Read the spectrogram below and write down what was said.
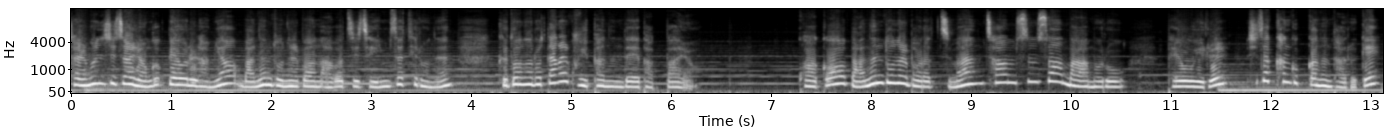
젊은 시절 연극 배우를 하며 많은 돈을 번 아버지 제임스 티로는 그 돈으로 땅을 구입하는 데 바빠요. 과거 많은 돈을 벌었지만 처음 순수한 마음으로 배우 일을 시작한 것과는 다르게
